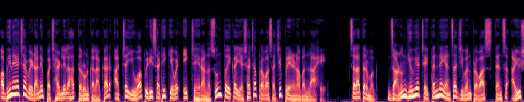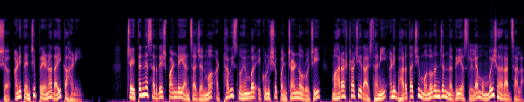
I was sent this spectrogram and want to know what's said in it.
अभिनयाच्या वेडाने पछाडलेला हा तरुण कलाकार आजच्या युवा पिढीसाठी केवळ एक चेहरा नसून तो एका यशाच्या प्रवासाची प्रेरणा बनला आहे. चला तर मग जाणून घेऊया चैतन्य यांचा जीवनप्रवास त्यांचं आयुष्य आणि त्यांची प्रेरणादायी कहाणी. चैतन्य सरदेशपांडे यांचा जन्म अठ्ठावीस नोव्हेंबर एकोणीसशे पंच्याण्णव रोजी महाराष्ट्राची राजधानी आणि भारताची मनोरंजन नगरी असलेल्या मुंबई शहरात झाला.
